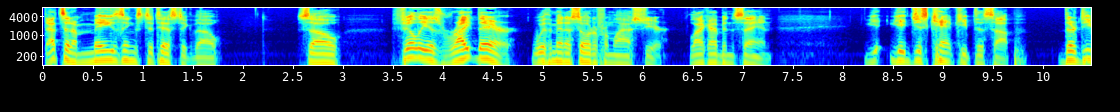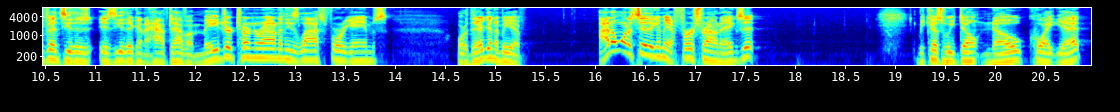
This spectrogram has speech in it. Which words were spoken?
That's an amazing statistic, though. So Philly is right there with Minnesota from last year, like I've been saying. You, you just can't keep this up. Their defense either is either going to have to have a major turnaround in these last four games, or they're going to be a. I don't want to say they're going to be a first round exit because we don't know quite yet.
